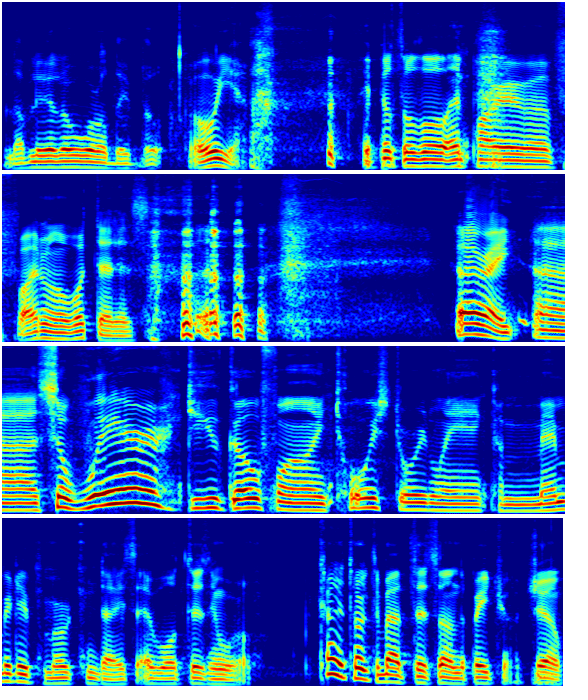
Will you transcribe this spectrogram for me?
Lovely little world they've built. Oh yeah. they built a little empire of I don't know what that is. All right. Uh, so where do you go find Toy Story Land commemorative merchandise at Walt Disney World? We kind of talked about this on the Patreon show.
